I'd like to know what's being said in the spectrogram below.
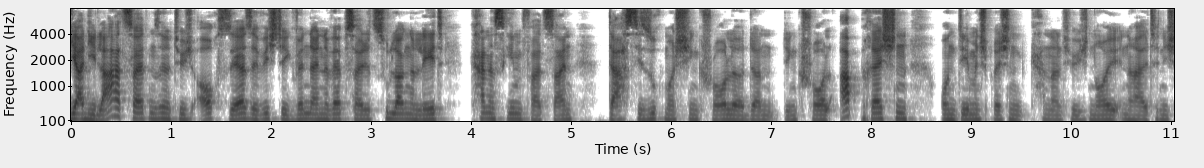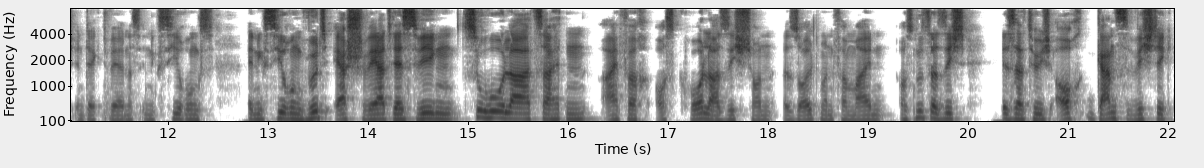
Ja, die Ladezeiten sind natürlich auch sehr, sehr wichtig. Wenn deine Webseite zu lange lädt, kann es gegebenenfalls sein, dass die Suchmaschinencrawler dann den Crawl abbrechen und dementsprechend kann natürlich neue Inhalte nicht entdeckt werden. Das Indexierungs Indexierung wird erschwert. Deswegen zu hohe Ladezeiten einfach aus Crawler-Sicht schon sollte man vermeiden. Aus Nutzersicht ist natürlich auch ganz wichtig,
